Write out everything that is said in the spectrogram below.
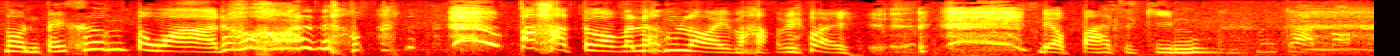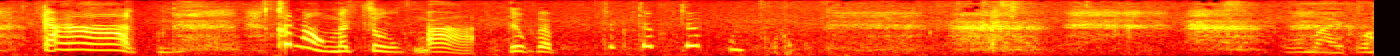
หล่นไปครึ่งตัวทุกคนแล้ว ปลาตัวมันเริ่มลอยมาไม่ไหวเดี๋ยวปลาจะกินมันกัดเหรอกาดก็น้องมาจูบปากจูบแบบจุ๊บจุ๊บจุ๊บโอ้ไม่ก็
